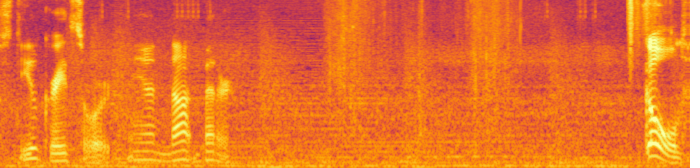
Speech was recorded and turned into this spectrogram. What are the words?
Steel great sword. Yeah, not better. Gold.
